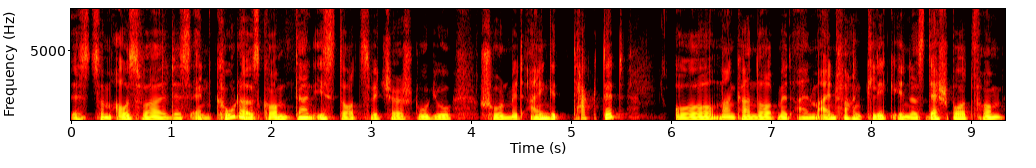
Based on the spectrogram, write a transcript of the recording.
es zum Auswahl des Encoders kommt, dann ist dort Switcher Studio schon mit eingetaktet. Und man kann dort mit einem einfachen Klick in das Dashboard vom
